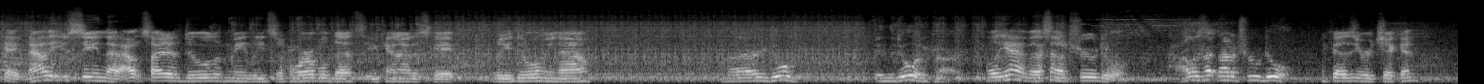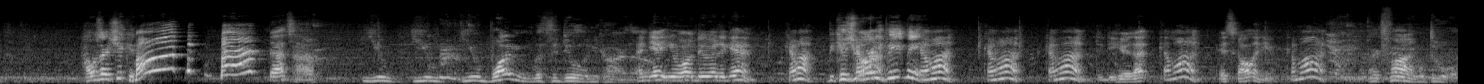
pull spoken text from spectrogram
Okay, now that you've seen that outside of duels with me leads to horrible deaths that you cannot escape, will you duel me now? But I already dueled you. In the dueling car. Well, yeah, but that's not a true duel. How is that not a true duel? Because you were a chicken. How was I chicken? That's how. You, you, you won with the dueling car, though. And yet you won't do it again. Come on. Because you Come already on. beat me. Come on. Come on. Come on. Did you hear that? Come on. It's calling you. Come on. Alright, fine, we'll duel.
